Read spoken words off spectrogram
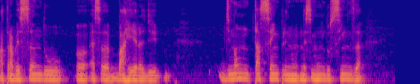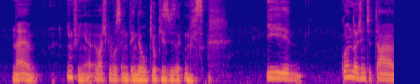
atravessando uh, essa barreira de, de não estar tá sempre no, nesse mundo cinza, né? Enfim, é, eu acho que você entendeu o que eu quis dizer com isso. E quando a gente está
